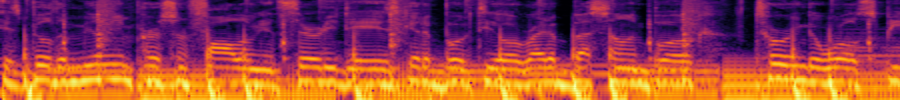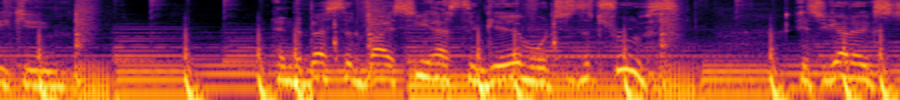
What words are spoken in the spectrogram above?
is build a million person following in 30 days, get a book deal, write a best selling book, touring the world speaking. And the best advice he has to give, which is the truth, is you got to ex-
